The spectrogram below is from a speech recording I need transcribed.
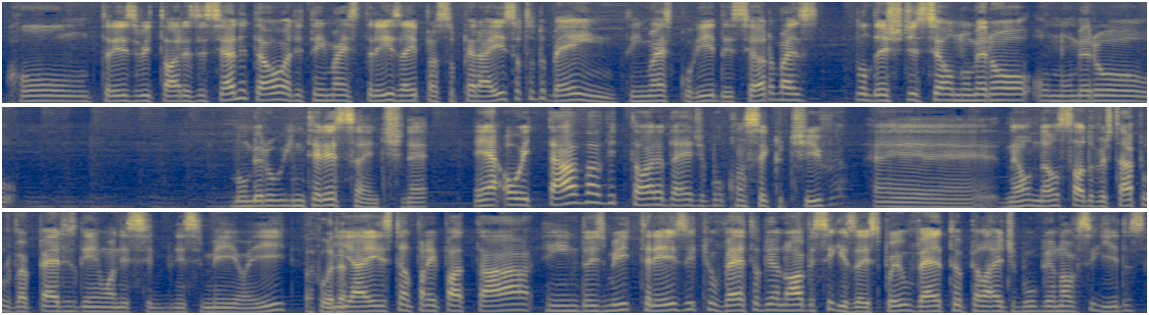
com 13 vitórias esse ano, então ele tem mais 3 aí pra superar isso, tudo bem, tem mais corrida esse ano, mas não deixa de ser um número, um número número interessante, né? É a oitava vitória da Red Bull consecutiva. é, não, não só do Verstappen, o Pérez ganhou nesse, nesse meio aí. Pura. E aí eles estão para empatar em 2013, que o Vettel ganhou nove seguidas. Aí foi o Vettel pela Red Bull ganhou nove seguidas.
